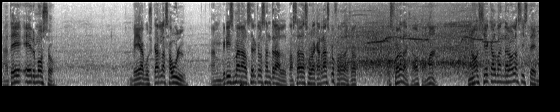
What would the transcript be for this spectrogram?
La té Hermoso. Ve a buscar-la Saúl. Amb Griezmann al cercle central. Passada sobre Carrasco, fora de joc. És fora de joc, home. No aixeca el banderó l'assistent.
